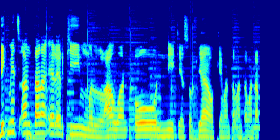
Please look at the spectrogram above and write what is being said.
Big match antara RRQ melawan Onyx ya sob ya. Oke mantap mantap mantap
